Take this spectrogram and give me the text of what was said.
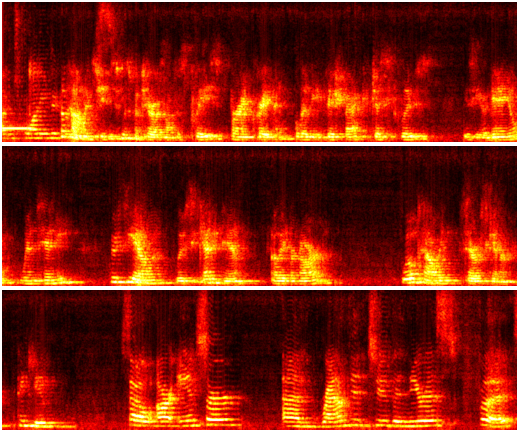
of 20 degrees. The common students, Ms. Quintero's office, please. Brian Craven, Olivia Fishback, Jesse Clues, Lucy O'Daniel, Wynn Tenney, Lucy Allen, Lucy Cunningham, Ellie Bernard, Will Talley, Sarah Skinner. Thank you. So our answer, um, rounded to the nearest foot,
